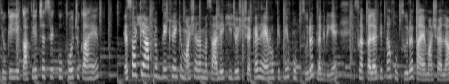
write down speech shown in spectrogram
क्योंकि ये काफ़ी अच्छा से कुक हो चुका है। जैसा कि आप लोग देख रहे हैं कि माशाल्लाह मसाले की जो शक्ल है वो कितनी खूबसूरत लग रही है। इसका कलर कितना खूबसूरत आया माशाल्लाह।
